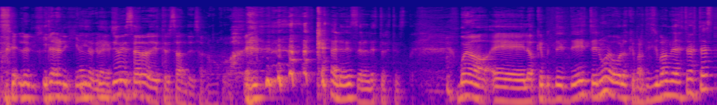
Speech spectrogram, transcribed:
El original, el original Y, no creo y que debe ser estresante sacar un juego. Claro, ese era el stress test. Bueno, eh, los que de, de este nuevo, los que participaron del stress test,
